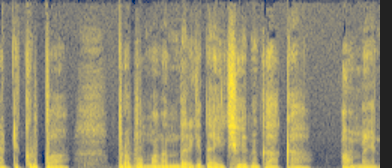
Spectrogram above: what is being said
అట్టి కృప ప్రభు మనందరికీ దయచేయను గాక ఆమెన్.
